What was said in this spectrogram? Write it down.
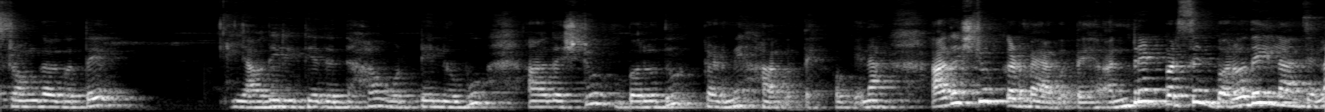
ಸ್ಟ್ರಾಂಗ್ ಆಗುತ್ತೆ. ಯಾವುದೇ ರೀತಿಯಾದಂತಹ ಹೊಟ್ಟೆ ನೋವು ಆದಷ್ಟು ಬರೋದು ಕಡಿಮೆ ಆಗುತ್ತೆ ಓಕೆನಾ ಆದಷ್ಟು ಕಡಿಮೆ ಆಗುತ್ತೆ. ಹಂಡ್ರೆಡ್ ಪರ್ಸೆಂಟ್ ಬರೋದೇ ಇಲ್ಲ ಅಂತಲ್ಲ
